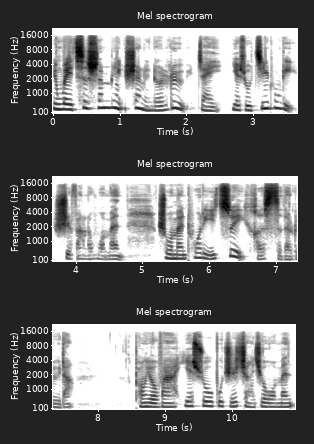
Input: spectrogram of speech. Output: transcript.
因为赐生命圣灵的律在耶稣基督里释放了我们，使我们脱离罪和死的律了。朋友啊，耶稣不止拯救我们，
